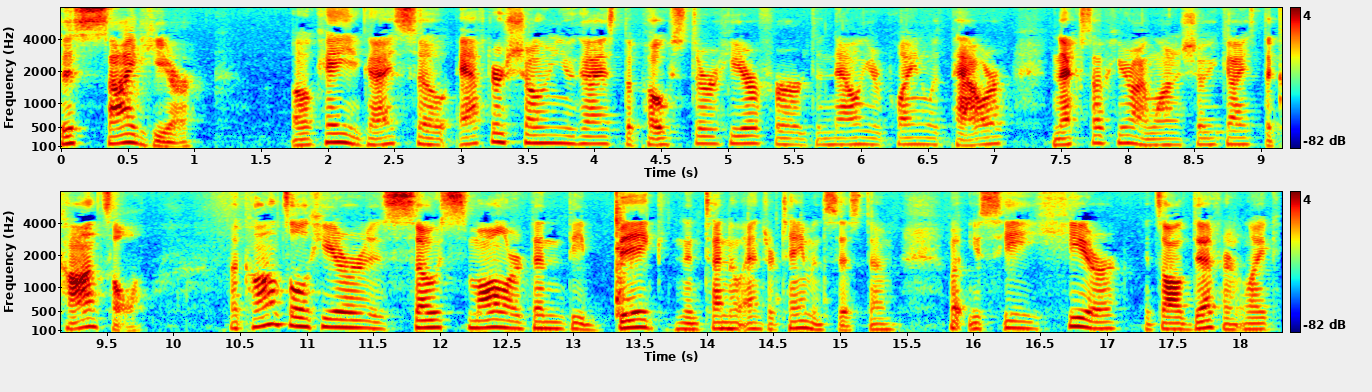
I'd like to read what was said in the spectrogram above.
this side here. Okay, you guys, so after showing you guys the poster here for the now you're playing with power, next up here I want to show you guys the console. The console here is so smaller than the big Nintendo Entertainment System, but you see here, it's all different, like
